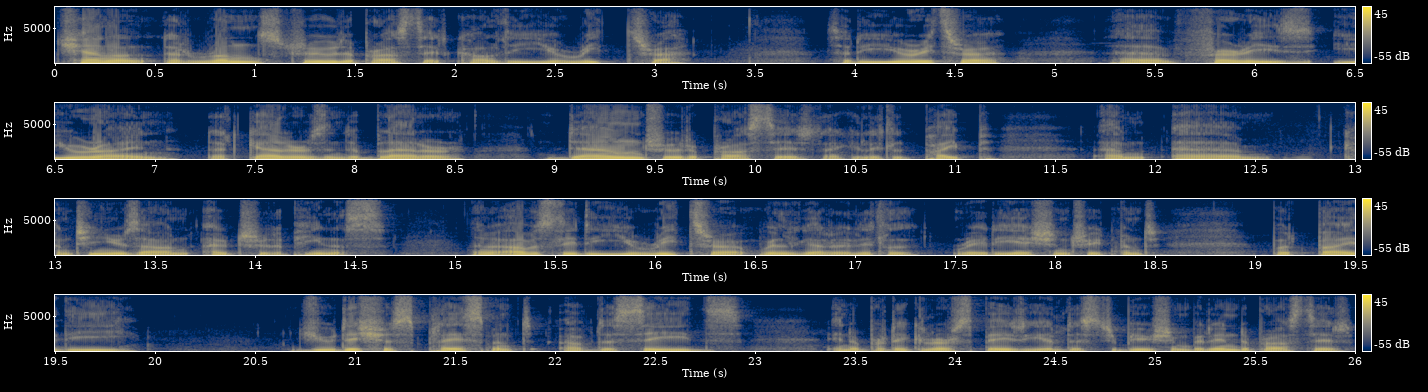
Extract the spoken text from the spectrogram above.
channel that runs through the prostate called the urethra. So the urethra uh, ferries urine that gathers in the bladder down through the prostate like a little pipe and um, continues on out through the penis. Now, obviously, the urethra will get a little radiation treatment, but by the judicious placement of the seeds in a particular spatial distribution within the prostate,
